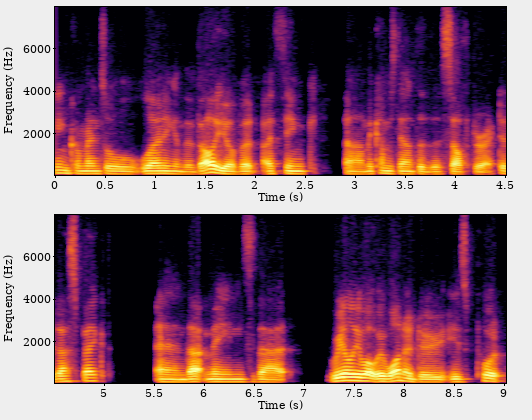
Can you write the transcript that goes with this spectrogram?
incremental learning and the value of it, I think um, it comes down to the self-directed aspect, and that means that really what we want to do is put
